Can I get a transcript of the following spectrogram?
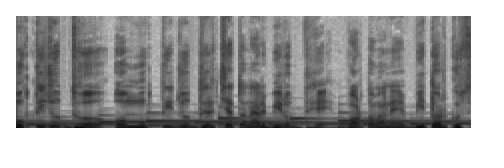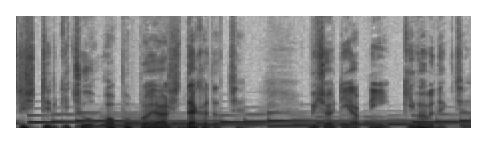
মুক্তিযুদ্ধ ও মুক্তিযুদ্ধের চেতনার বিরুদ্ধে বর্তমানে বিতর্ক সৃষ্টির কিছু অপপ্রয়াস দেখা যাচ্ছে। বিষয়টি আপনি কীভাবে দেখছেন?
